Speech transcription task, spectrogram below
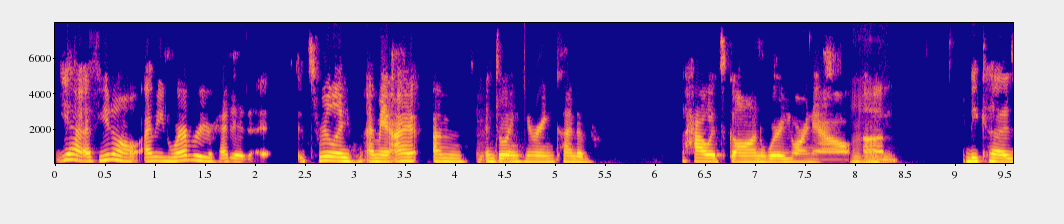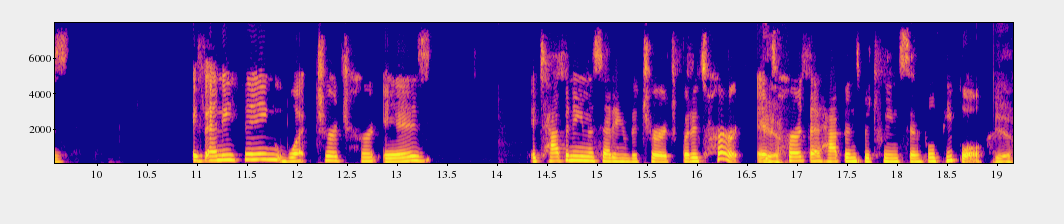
Yeah, if you don't, I mean, wherever you're headed, it's really i mean i i'm enjoying hearing kind of how it's gone where you are now mm-hmm. um, because if anything what church hurt is it's happening in the setting of the church but it's hurt it's yeah. hurt that happens between sinful people yeah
